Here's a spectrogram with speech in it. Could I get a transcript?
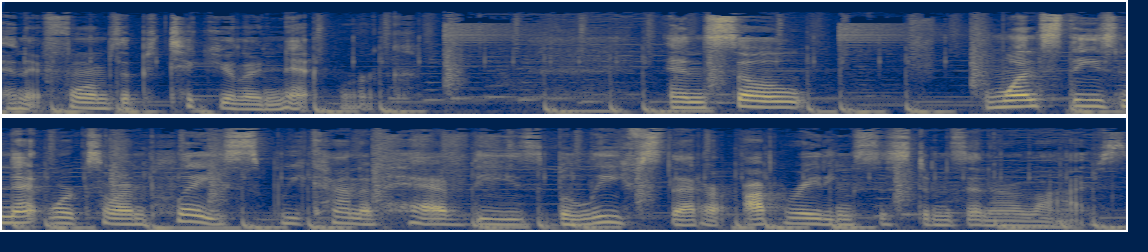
and it forms a particular network. And so once these networks are in place, we kind of have these beliefs that are operating systems in our lives.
